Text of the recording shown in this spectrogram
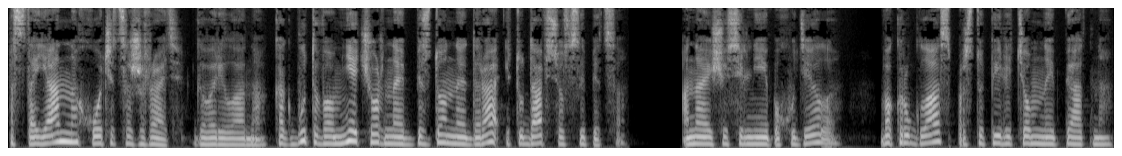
«Постоянно хочется жрать», — говорила она, «как будто во мне черная бездонная дыра, и туда все сыпется». Она еще сильнее похудела, Вокруг глаз проступили темные пятна.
